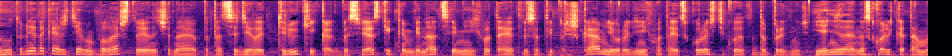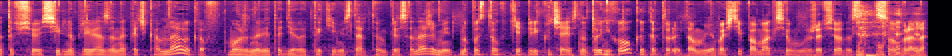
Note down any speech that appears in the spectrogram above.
Ну, вот у меня такая же тема была, что я начинаю пытаться делать трюки, как бы связки, комбинации, мне не хватает высоты прыжка, мне вроде не хватает скорости куда-то допрыгнуть. Я не знаю, насколько там это все сильно привязано к очкам навыков, можно ли это делать такими стартовыми персонажами, но после того, как я переключаюсь на Тони Хоука, который там у меня почти по максимуму уже все собрано,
